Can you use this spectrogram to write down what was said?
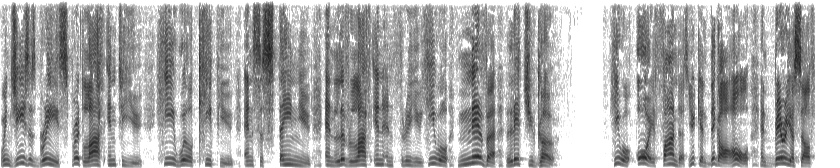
When Jesus breathes spirit life into you, he will keep you and sustain you and live life in and through you. He will never let you go. He will always find us. You can dig a hole and bury yourself,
